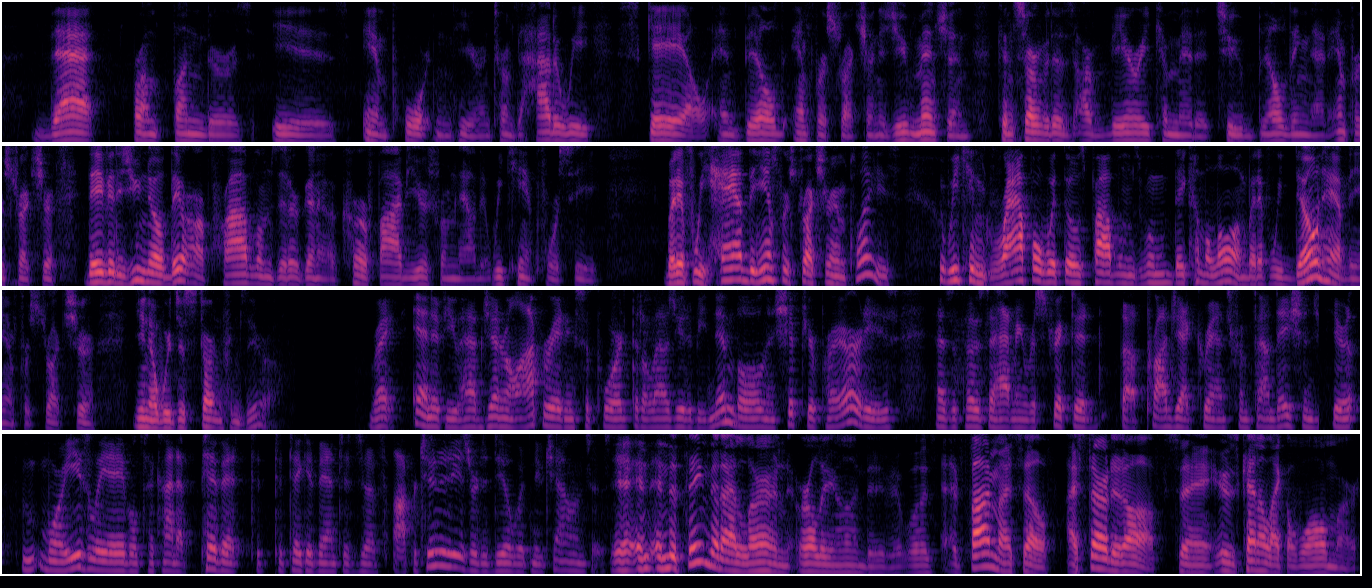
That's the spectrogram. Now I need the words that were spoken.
that from funders is important here in terms of how do we scale and build infrastructure. And as you mentioned, conservatives are very committed to building that infrastructure. David, as you know, there are problems that are going to occur five years from now that we can't foresee. But if we have the infrastructure in place, we can grapple with those problems when they come along. But if we don't have the infrastructure, you know, we're just starting from zero. Right. And if you have general operating support that allows you to be nimble and shift your priorities, as opposed to having restricted uh, project grants from foundations, you're more easily able to kind of pivot to, to take advantage of opportunities or to deal with new challenges. Yeah, and, and the thing that I learned early on, David, was I find myself, I started off saying it was kind of like a Walmart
